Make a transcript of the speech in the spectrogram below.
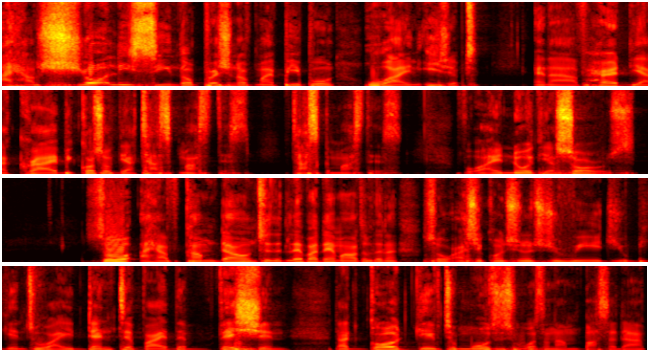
I have surely seen the oppression of my people who are in Egypt, and I have heard their cry because of their taskmasters, taskmasters, for I know their sorrows. So I have come down to deliver them out of the. land. So as you continue to read, you begin to identify the vision that God gave to Moses, who was an ambassador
